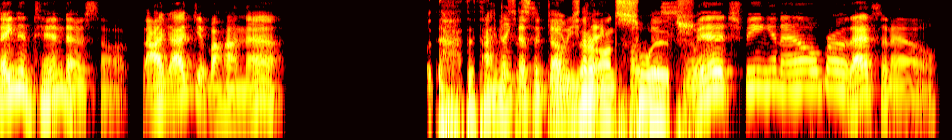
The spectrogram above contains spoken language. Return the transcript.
Say Nintendo sucks. I I'd get behind that. The thing is, that's it's the games that are on Switch. Switch being an L, bro, that's an L.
